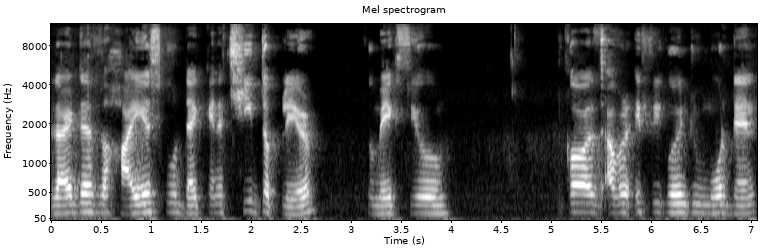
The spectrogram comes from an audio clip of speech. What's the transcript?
right there's the highest score that can achieve the player so makes you because our if we going to more than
